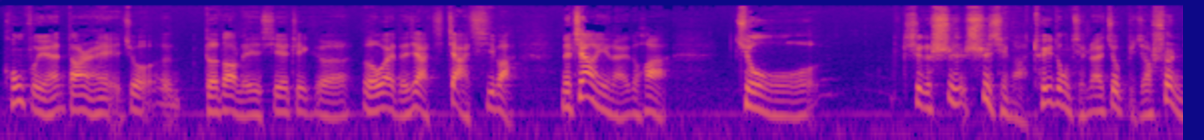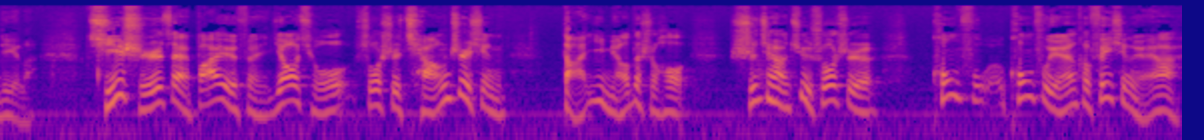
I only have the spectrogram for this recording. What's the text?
空服员当然也就得到了一些这个额外的假假期吧。那这样一来的话，就这个事事情啊推动起来就比较顺利了。其实，在八月份要求说是强制性打疫苗的时候，实际上据说是空服 空服员和飞行员啊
